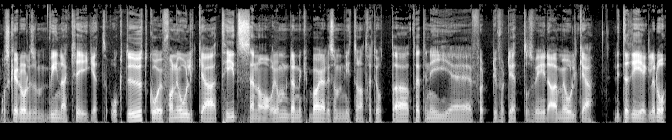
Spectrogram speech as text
och ska då liksom vinna kriget. Och du utgår ju från olika tidsscenarium. Den kan börja liksom 1938, 39, 40, 41 och så vidare med olika lite regler då.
